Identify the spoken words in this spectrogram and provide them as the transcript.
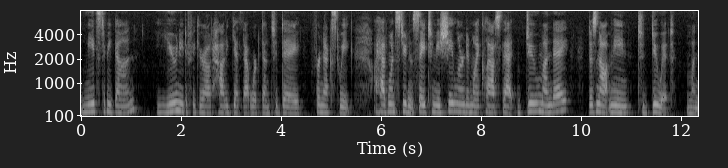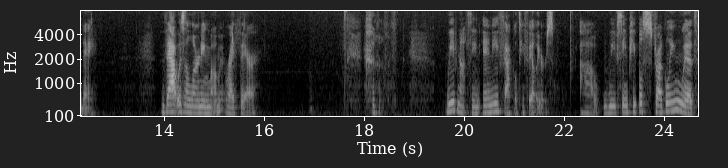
needs to be done. You need to figure out how to get that work done today for next week. I had one student say to me, she learned in my class that due Monday does not mean to do it Monday. That was a learning moment right there. we have not seen any faculty failures. Uh, we've seen people struggling with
